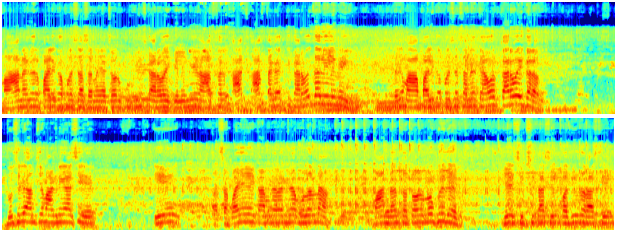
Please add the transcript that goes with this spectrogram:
महानगरपालिका प्रशासनाने याच्यावर कुठलीच कारवाई केली नाही. आज तक आज आज तगात ती कारवाई झालेली नाही. तरी महापालिका प्रशासनाने त्यावर कारवाई करावी. दुसरी आमची मागणी अशी आहे की सफाई कामगारांच्या मुलांना मानधन तत्वावर नोकरी द्यावी जे शिक्षित असतील पदवीधर असतील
